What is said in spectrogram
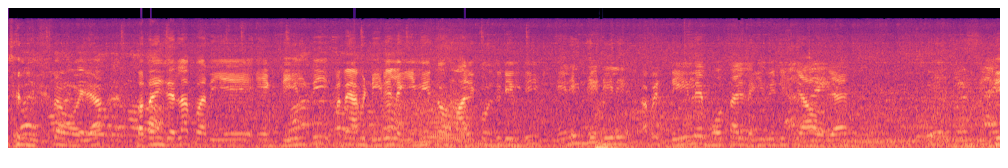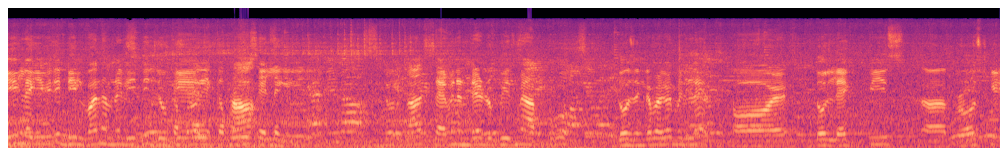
खत्म हो गया। पता नहीं चला पर ये एक डील थी। मतलब यहाँ पे डीलें लगी हुई तो हमारी कौन सी डील थी? डीलिंग थी डीलिंग अबे डीलें बहुत सारी लगी हुई थी क्या हो गया? है डील लगी हुई थी डील वन हमने ली थी जो कि कपड़ों की सेल लगी हुई थी। जो था सेवन हंड्रेड रुपीज़ में आपको दो जिंगे बर्गर मिल रहे और दो लेग पीस ब्रोस्ट के।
